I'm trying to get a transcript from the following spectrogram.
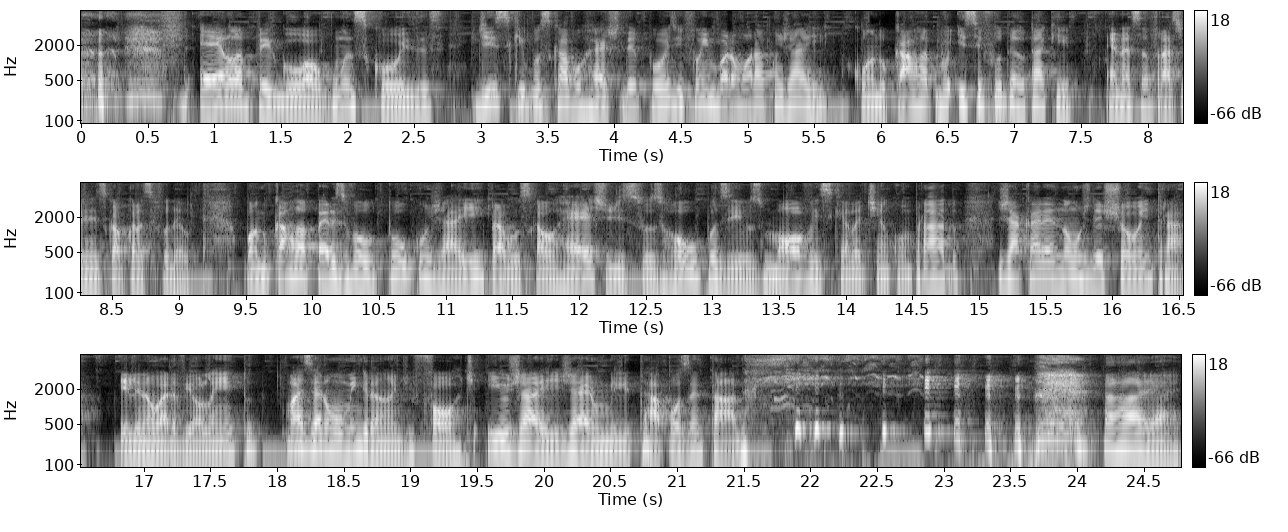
ela pegou algumas coisas, disse que buscava o resto depois e foi embora morar com Jair. Quando Carla. E se fudeu, tá aqui. É nessa frase que a gente descobre que ela se fudeu. Quando Carla Pérez voltou com Jair para buscar o resto de suas roupas e os móveis que ela tinha comprado, Jacaré não os deixou entrar. Ele não era violento, mas era um homem grande, forte e o Jair já era um militar aposentado. Ai, ai.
